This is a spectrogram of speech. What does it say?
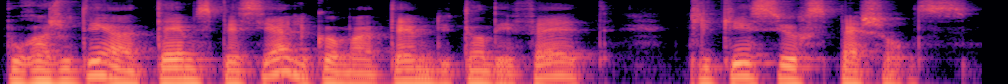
Pour ajouter un thème spécial comme un thème du temps des fêtes, cliquez sur Specials.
